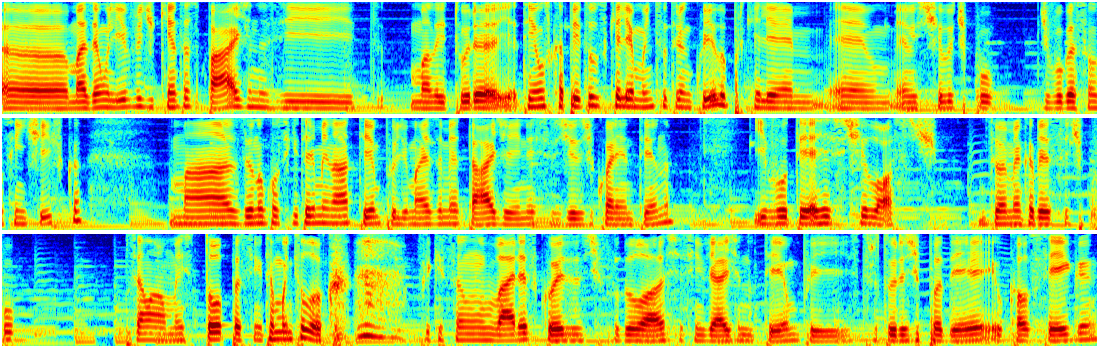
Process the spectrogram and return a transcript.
Uh, mas é um livro de 500 páginas e uma leitura. Tem uns capítulos que ele é muito tranquilo, porque ele é, é, é, um estilo tipo divulgação científica, mas eu não consegui terminar a tempo, li mais da metade aí nesses dias de quarentena e voltei a assistir Lost. Então a minha cabeça, tipo, sei lá, uma estopa, assim, tá muito louco. Porque são várias coisas, tipo, do Lost, assim, viagem no tempo e estruturas de poder, e o Carl Sagan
